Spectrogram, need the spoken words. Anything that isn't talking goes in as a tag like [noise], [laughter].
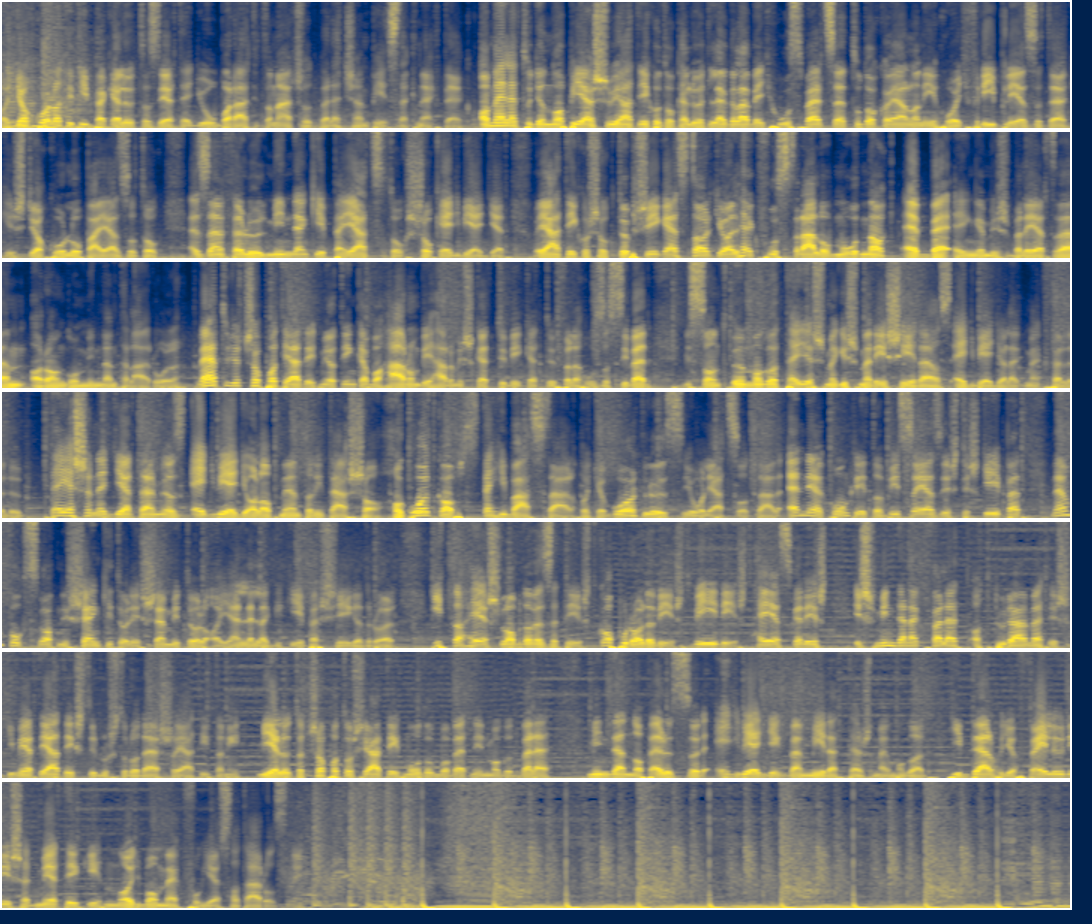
A gyakorlati tippek előtt azért egy jó baráti tanácsot belecsempészek nektek. Amellett, hogy a napi első játékotok előtt legalább egy 20 percet tudok ajánlani, hogy free play és gyakorló pályázatok, ezen felül mindenképpen játszatok sok 1 1 A játékosok többsége ezt tartja a legfusztrálóbb módnak, ebbe engem is beleértve a rangon mindent elárul. Lehet, hogy a csapatjáték miatt inkább a 3v3 és 2v2 fele húz a szíved, viszont önmaga teljes megismerésére az 1v1 a legmegfelelőbb. Teljesen egyértelmű az 1v1 alapmentalitása, ha gólt kapsz, te hibáztál, hogyha gólt lősz, jól játszottál. Ennél a visszajelzést és képet nem fogsz kapni senkitől és semmitől a jelenlegi képességedről. Itt a helyes labdavezetést, kapura lövést, védést, helyezkedést és mindenek felett a türelmet és kimért játékstílus tudod elsajátítani. Mielőtt a csapatos játékmódokba vetnéd magad bele, minden nap először egy egyékben mérettesd meg magad. Hidd el, hogy a fejlődésed mértékét nagyban meg fogja ezt határozni.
